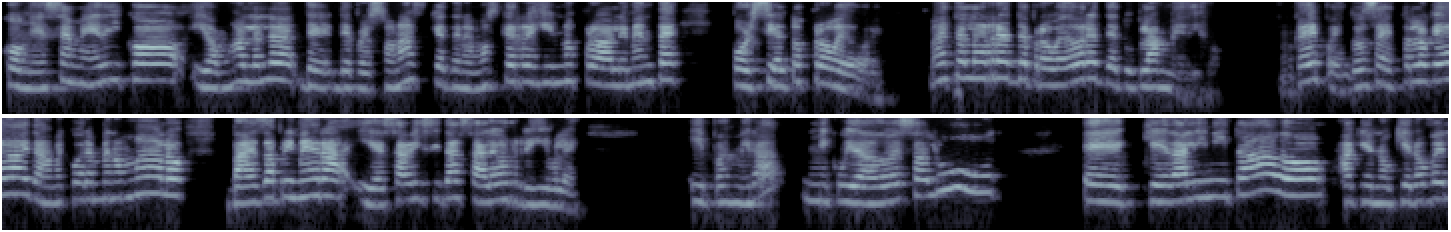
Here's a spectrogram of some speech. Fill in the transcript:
con ese médico y vamos a hablar de, de, personas que tenemos que regirnos probablemente por ciertos proveedores. Esta es la red de proveedores de tu plan médico. ¿Ok? Pues entonces esto es lo que hay, déjame cobrar menos malo, va esa primera y esa visita sale horrible. Y pues mira, mi cuidado de salud eh, queda limitado a que no quiero ver,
